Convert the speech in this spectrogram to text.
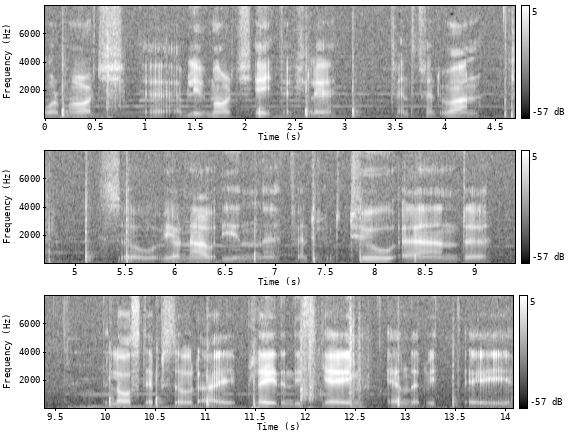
or March. Uh, I believe March 8 actually, 2021. So we are now in uh, 2022 and uh, the last episode I played in this game ended with a...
